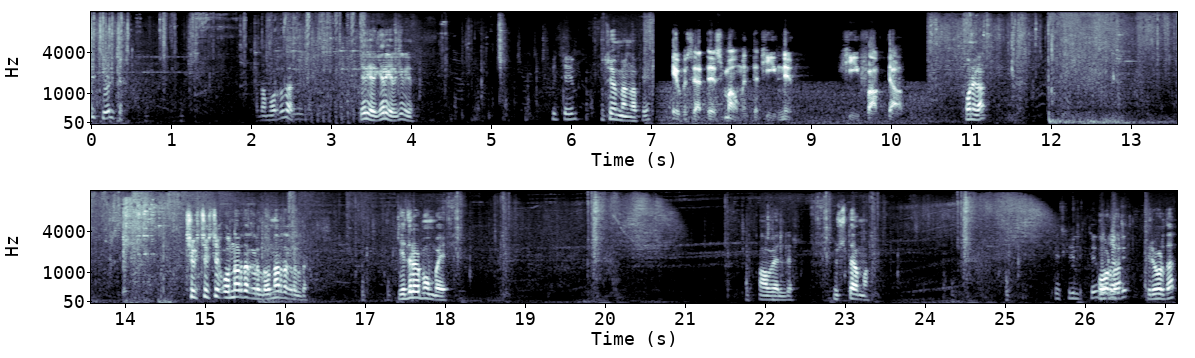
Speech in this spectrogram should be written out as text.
Çık geri çık. Adam orada da. Geri gel geri gel geri gel. Bitteyim. Tutuyorum ben kapıyı. It was at this moment that he knew. He fucked up. O ne lan? Çık çık çık. Onlar da kırıldı. Onlar da kırıldı. Yediler bombayı. Haberler. Üstte ama. Etkilim bitti. Orada. bir- Biri orada.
